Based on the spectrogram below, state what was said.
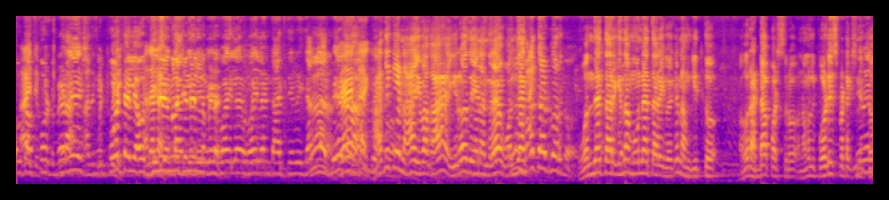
ಔಟ್ ಆಫ್ ಕೋರ್ಟ್ ಬೇಡ. ಅದು ನಿಮ್ಮ ಕೋರ್ಟಲ್ಲಿ ಅವ್ರು ಏನೋ ಜನ ಎಲ್ಲ ಬೇಡ ವೈಲೆಂಟ್ ಆಗ್ತೀವಿ. ಇದೆಲ್ಲ ಬೇಡ. ಅದಕ್ಕೆನಾ ಇವಾಗ ಇರೋದು ಏನಂದ್ರೆ ಒಂದೇ ಮಾತಾಡ್ಬಾರ್ದು. ಒಂದನೇ ತಾರೀಕಿಂದ ಮೂರನೇ ತಾರೀಕು ನಮ್ಗಿತ್ತು. ಅವ್ರು ಅಡ್ಡ ಪಡಿಸ್ರು. ನಮ್ಮಲ್ಲಿ ಪೊಲೀಸ್ ಪ್ರೊಟೆಕ್ಷನ್ ಇತ್ತು.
